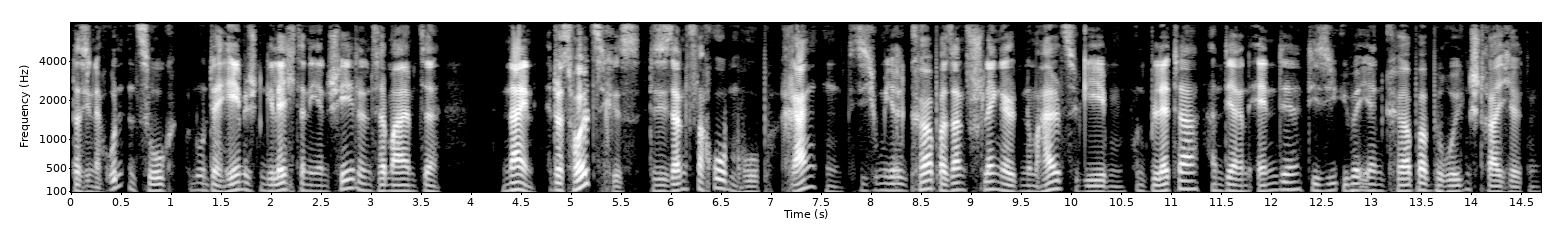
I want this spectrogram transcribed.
das sie nach unten zog und unter hämischen Gelächtern ihren Schädeln zermalmte. Nein, etwas Holziges, das sie sanft nach oben hob. Ranken, die sich um ihren Körper sanft schlängelten, um Halt zu geben, und Blätter an deren Ende, die sie über ihren Körper beruhigend streichelten.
